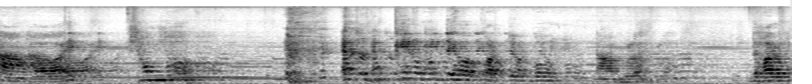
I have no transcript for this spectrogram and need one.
না হয়, সম্ভব। এত দুঃখের মধ্যে কর্তব্য না ভুলা। ধর্ম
